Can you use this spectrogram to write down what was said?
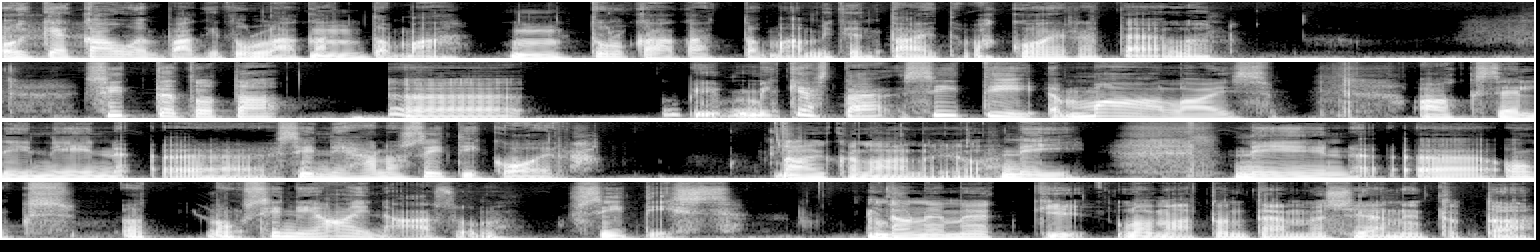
Oikein kauempaakin tullaan katsomaan. Mm. Tulkaa katsomaan, miten taitava koira täällä on. Sitten tota, ö, mikä tämä City maalaisakseli, niin ö, Sinihän on City-koira. Aika lailla joo. Niin, niin onko Sini aina asunut Cityssä? No ne mökkilomat on tämmöisiä niin tota,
